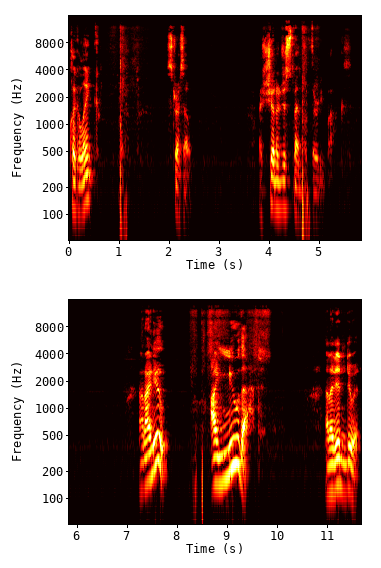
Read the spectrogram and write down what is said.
Click a link, stress out. I should have just spent the 30 bucks. And I knew. I knew that. And I didn't do it.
